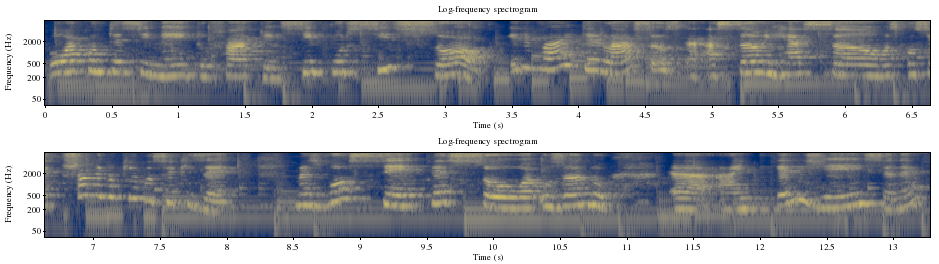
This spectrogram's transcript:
o acontecimento, o fato em si, por si só, ele vai ter lá suas ação e reação, as consequências, chame do que você quiser. Mas você, pessoa, usando uh, a inteligência, né?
